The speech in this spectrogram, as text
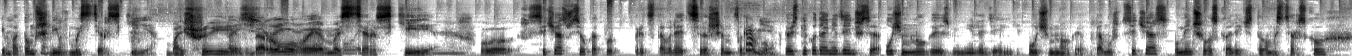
И потом шли в мастерские. Большие, Большой, здоровые да, мастерские. Сейчас все, как вы представляете, совершенно по-другому. То есть никуда не денешься. Очень многое изменили деньги. Очень многое. Потому что сейчас уменьшилось количество мастерских,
